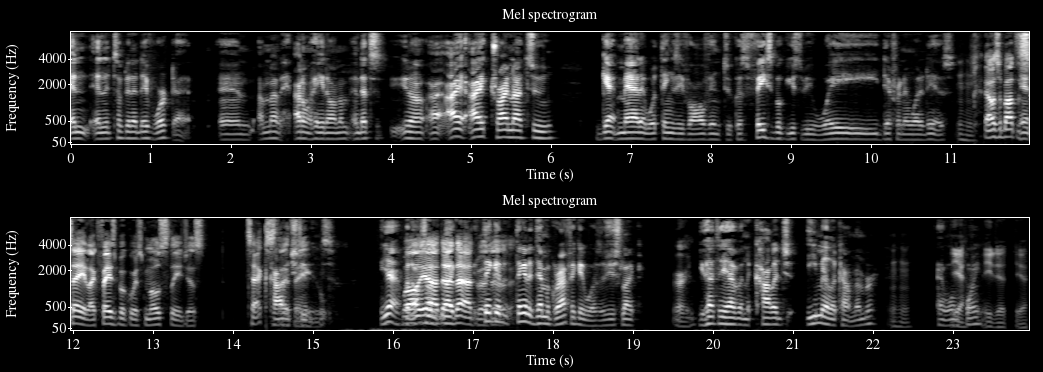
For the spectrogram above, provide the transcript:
and and it's something that they've worked at. And I'm not. I don't hate on them, and that's you know. I I, I try not to get mad at what things evolve into because Facebook used to be way different than what it is. I was about to And- say, like, Facebook was mostly just text. College I think. students. Yeah. Well, yeah, that- like, that, but, think uh, of think of the demographic it was. It was just like Right. you had to have a college email account. Remember mm-hmm. at one yeah point. you did yeah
